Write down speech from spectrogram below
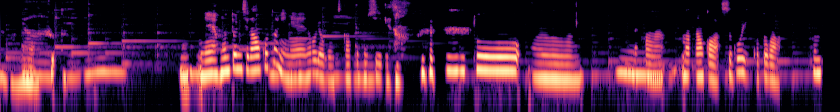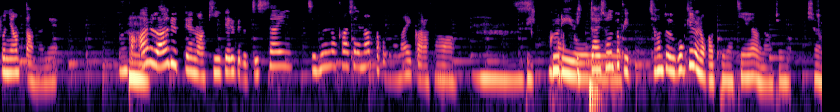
なんかいやね、本当に違うことにね、能力を使ってほしいけほんと、ど。うん。だから、まあなんか、すごいことが、本当にあったんだね。なんか、あるあるっていうのは聞いてるけど、実際、自分の会社になったことがないからさ、うん、びっくりよ。一体その時、ちゃんと動けるのかっていうのは気になるな、うちの社員。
